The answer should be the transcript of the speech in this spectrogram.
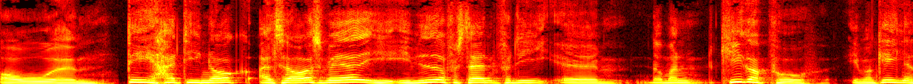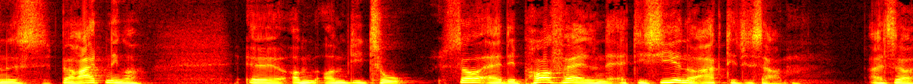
Og øh, det har de nok altså også været i, i videre forstand, fordi øh, når man kigger på evangeliernes beretninger øh, om, om de to, så er det påfaldende, at de siger nøjagtigt det samme. Altså,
